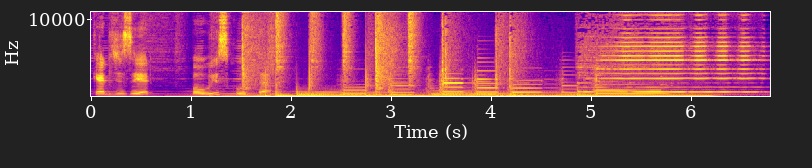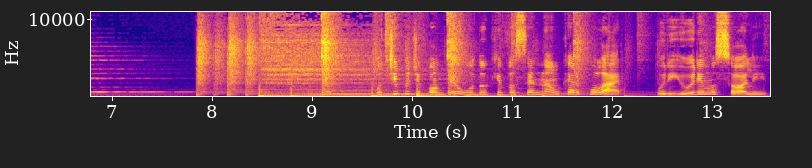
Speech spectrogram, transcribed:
quer dizer, boa escuta. O tipo de conteúdo que você não quer pular, por Yuri Mussoli.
